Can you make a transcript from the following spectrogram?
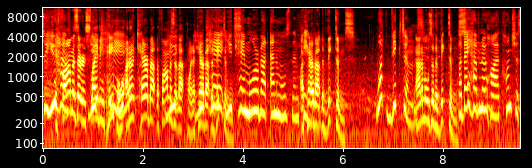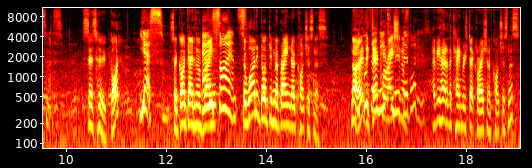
so you if have- farmers are you enslaving people, I don't care about the farmers You- at that point. I you care about the victims. You care more about animals than people. I care about the victims. what victims? Animals are the victims. But they have no higher consciousness. Says who? God? Yes. So God gave them a brain. And science. So why did God give them a brain no consciousness? No, Because the they need to Declaration of. Have you heard of the Cambridge Declaration of Consciousness?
